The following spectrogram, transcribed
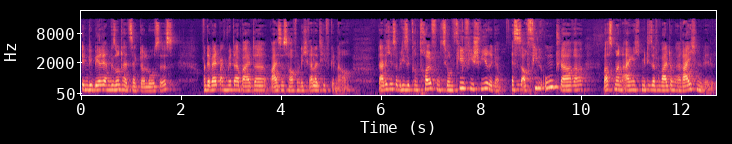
in Liberia im Gesundheitssektor los ist. Und der Weltbankmitarbeiter weiß es hoffentlich relativ genau. Dadurch ist aber diese Kontrollfunktion viel, viel schwieriger. Es ist auch viel unklarer, was man eigentlich mit dieser Verwaltung erreichen will.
